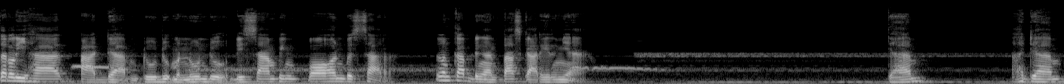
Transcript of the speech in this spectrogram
Terlihat Adam duduk menunduk di samping pohon besar Lengkap dengan tas karirnya Adam. Adam.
